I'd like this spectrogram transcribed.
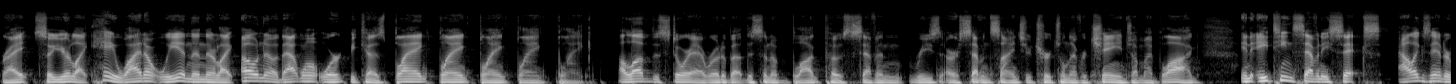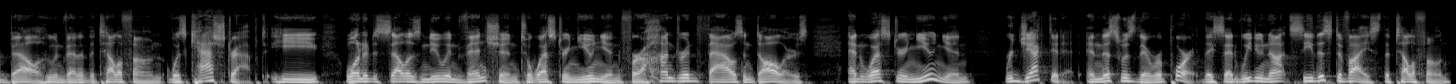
right? So you're like, hey, why don't we? And then they're like, oh, no, that won't work because blank, blank, blank, blank, blank. I love the story. I wrote about this in a blog post, seven reason or seven signs your church will never change on my blog. In 1876, Alexander Bell, who invented the telephone, was cash strapped. He wanted to sell his new invention to Western Union for $100,000, and Western Union rejected it. And this was their report. They said, We do not see this device, the telephone,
